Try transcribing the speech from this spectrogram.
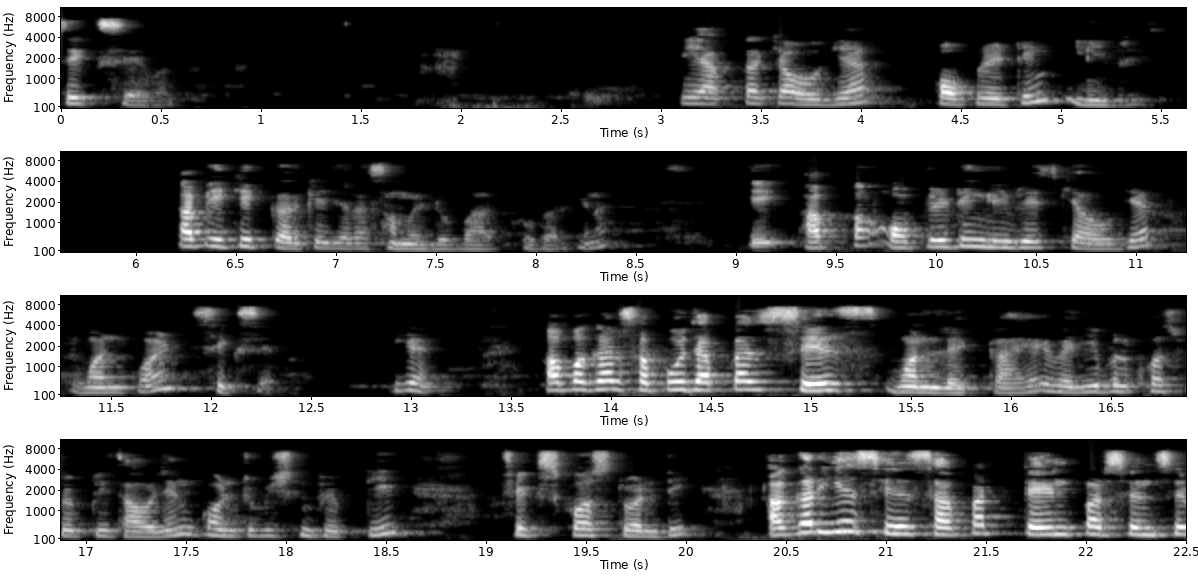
सिक्स सेवन ये आपका क्या हो गया ऑपरेटिंग लीवरेज अब एक एक करके ज़रा समझ लो बात को करके ना ये आपका ऑपरेटिंग लीवरेज क्या हो गया वन पॉइंट सिक्स सेवन ठीक है अब अगर सपोज आपका सेल्स वन लेख का है variable cost fifty thousand contribution fifty fix cost twenty अगर ये सेल्स आपका टेन परसेंट से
